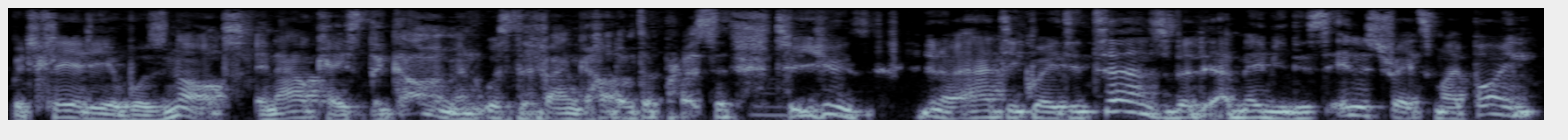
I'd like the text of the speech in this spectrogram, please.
which clearly it was not. In our case, the government was the vanguard of the process to use, you know, antiquated terms, but maybe this illustrates my point.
